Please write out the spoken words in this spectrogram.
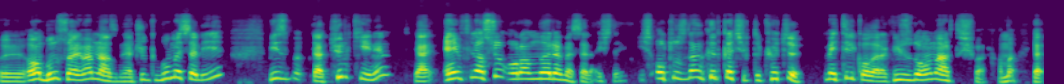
E, ama bunu söylemem lazım. Yani çünkü bu meseleyi biz ya Türkiye'nin yani enflasyon oranları mesela işte, işte 30'dan 40'a çıktı kötü. Metrik olarak %10 artış var. Ama ya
